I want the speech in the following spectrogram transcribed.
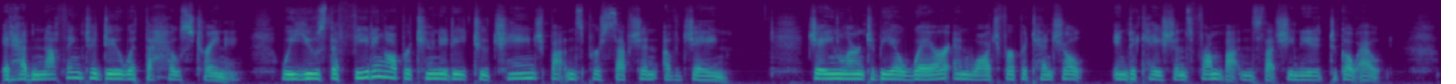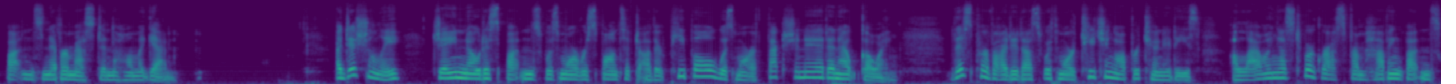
It had nothing to do with the house training. We used the feeding opportunity to change Button's perception of Jane. Jane learned to be aware and watch for potential indications from Buttons that she needed to go out. Buttons never messed in the home again. Additionally, Jane noticed Buttons was more responsive to other people, was more affectionate and outgoing. This provided us with more teaching opportunities, allowing us to progress from having Buttons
